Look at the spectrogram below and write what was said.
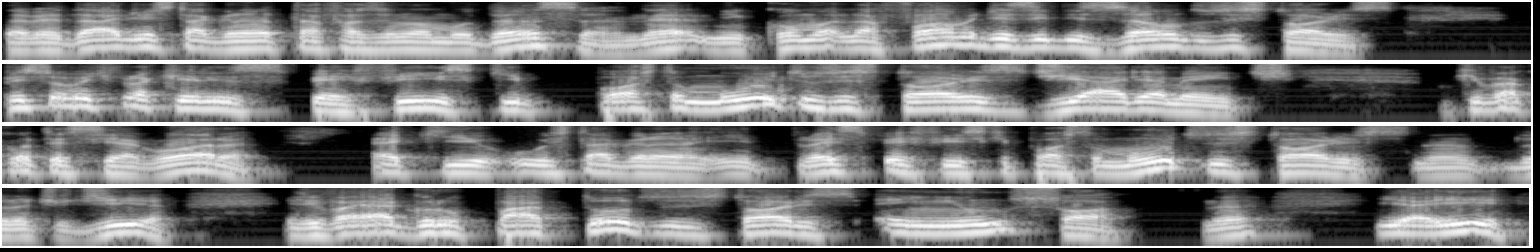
Na verdade, o Instagram está fazendo uma mudança né, em como, na forma de exibição dos stories, principalmente para aqueles perfis que postam muitos stories diariamente. O que vai acontecer agora é que o Instagram, para esses perfis que postam muitos stories né, durante o dia, ele vai agrupar todos os stories em um só. Né? E aí,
